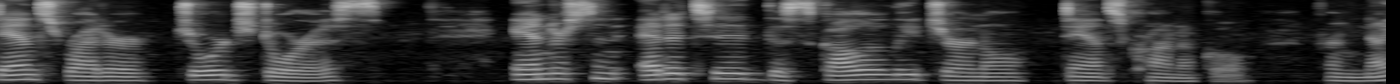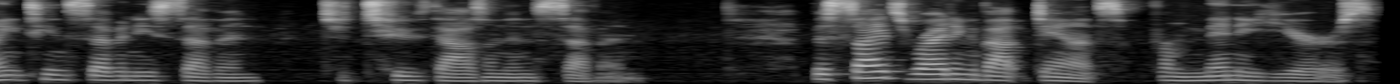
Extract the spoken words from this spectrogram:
dance writer George Dorris, Anderson edited the scholarly journal Dance Chronicle from 1977 to 2007. Besides writing about dance for many years,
